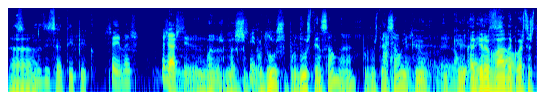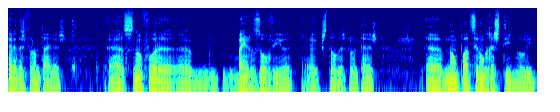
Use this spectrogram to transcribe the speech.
Ah, Mas isso é típico. Sim, mas já estive. mas mas produz, produz tensão, não é? Produz tensão e mas que, não- e não que agravada com esta história das fronteiras, ah, se não for ah, bem resolvida a questão das fronteiras, ah, não pode ser um rastilho ali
